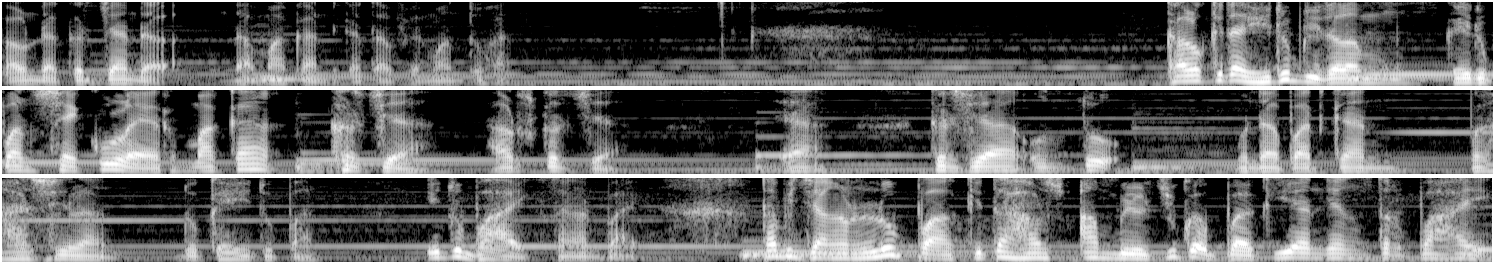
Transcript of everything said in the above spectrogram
kalau tidak kerja, tidak, tidak makan, kata firman Tuhan. Kalau kita hidup di dalam kehidupan sekuler, maka kerja, harus kerja. Ya, kerja untuk mendapatkan penghasilan untuk kehidupan. Itu baik, sangat baik. Tapi jangan lupa kita harus ambil juga bagian yang terbaik.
